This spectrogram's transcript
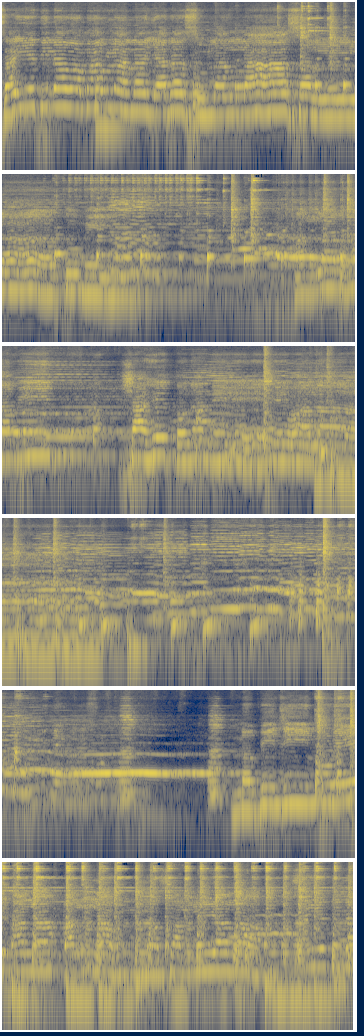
সাইয়েদিনা ওয়া মাওলানা ইয়া রাসূলুল্লাহ সাল্লাল্লাহ তুমি। আল্লাহর হাবিব শাহে তোরানে ওয়ালা নবীজি নূরে আলা, আল্লাহুম্মা সাল্লি আলা, সাইয়্যিদিনা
